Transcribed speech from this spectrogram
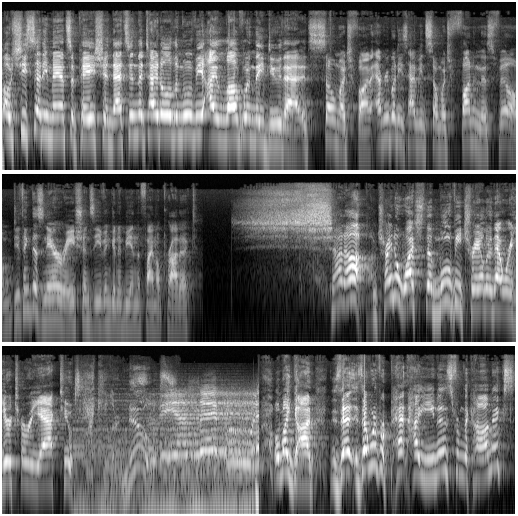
Oh, she said emancipation. That's in the title of the movie. I love when they do that. It's so much fun. Everybody's having so much fun in this film. Do you think this narration's even going to be in the final product? Shut up! I'm trying to watch the movie trailer that we're here to react to. Spectacular news. Oh my god, is that is that one of her pet hyenas from the comics?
